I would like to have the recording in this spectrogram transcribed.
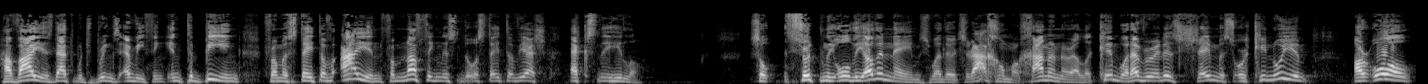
Havaya is that which brings everything into being from a state of ayin, from nothingness into a state of yesh, ex nihilo. So certainly all the other names, whether it's Rachum or Chanan or Elakim, whatever it is, Shemus or Kinuyim, are all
